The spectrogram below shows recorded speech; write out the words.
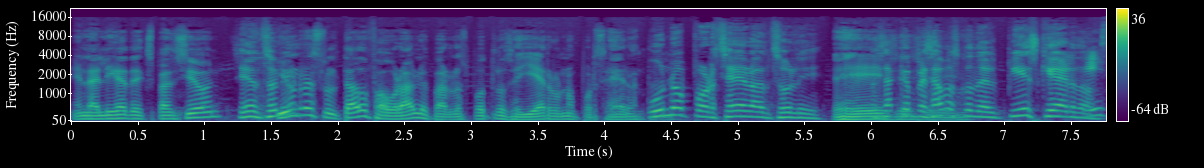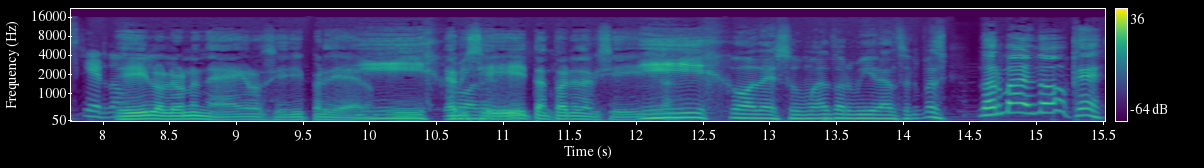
en la Liga de Expansión. ¿Sí, Anzuli? Y un resultado favorable para los Potros de Hierro, uno por cero. Antonio. Uno por cero, Anzuli. Sí, o sea sí, que empezamos sí. con el pie izquierdo. Pie izquierdo. Sí, los Leones Negros, sí, perdieron. Hijo De de, visita, Antonio, de visita. hijo de su mal dormir, Anzuli. Pues, normal, ¿no? ¿O qué?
